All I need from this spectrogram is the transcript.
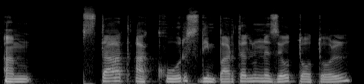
am stat a curs din partea lui Dumnezeu totul,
